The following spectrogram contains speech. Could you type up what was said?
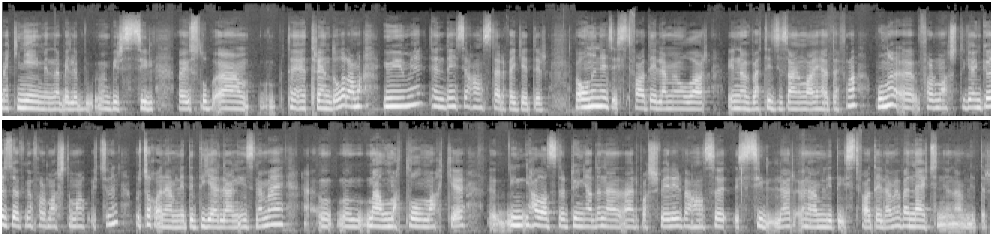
məkineyiminə belə bir stil və üslub ə, e, trend olur, amma ümumi tendensiya hansı tərəfə gedir və onu necə istifadə etmək olar? E, növbəti dizayn layihədə falan bunu e, formalaşdır, yəni göz zövqünü formalaşdırmaq üçün bu çox əhəmilidir. Digərlərini izləmək, məlumatlı olmaq ki, e, hal-hazırda dünyada nələr baş verir və hansı stillər əhəmilidir istifadə etmək və nə üçün əhəmilidir.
